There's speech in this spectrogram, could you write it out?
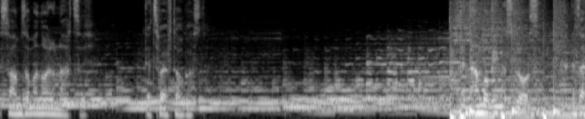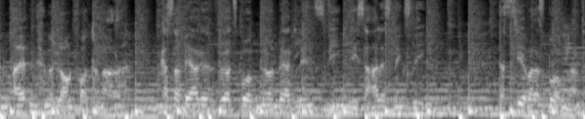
Es war im Sommer 89, der 12. August. In Hamburg ging es los, in seinem alten himmelblauen Ford Granada. Kasseler Berge, Würzburg, Nürnberg, Linz, Wien ließ er alles links liegen. Das Ziel war das Burgenland,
